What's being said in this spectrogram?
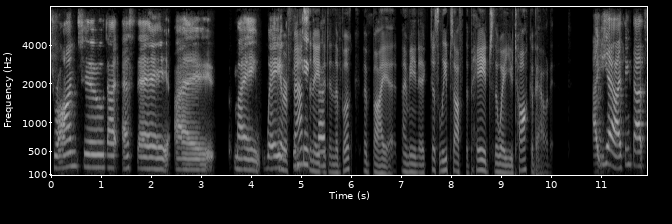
drawn to that essay. I my way you were fascinated about, in the book by it. I mean, it just leaps off the page the way you talk about it. I, yeah, I think that's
